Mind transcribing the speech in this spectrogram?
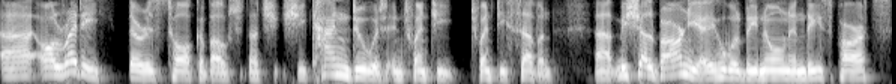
uh, already there is talk about that she can do it in 2027. Uh, Michel Barnier, who will be known in these parts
